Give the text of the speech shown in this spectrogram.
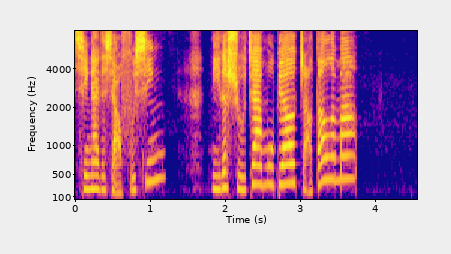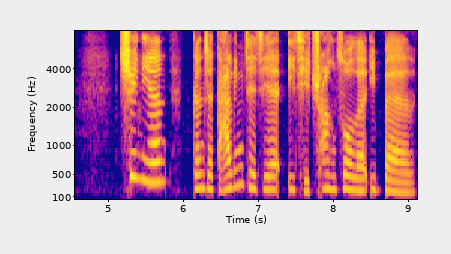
亲爱的小福星，你的暑假目标找到了吗？去年跟着达玲姐姐一起创作了一本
